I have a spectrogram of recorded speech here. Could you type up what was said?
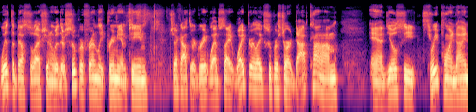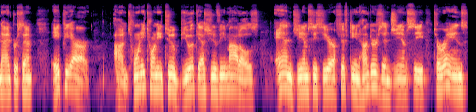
with the best selection and with their super friendly premium team. Check out their great website, whitebearlakesuperstore.com, and you'll see 3.99% APR on 2022 Buick SUV models and GMC Sierra 1500s and GMC Terrains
